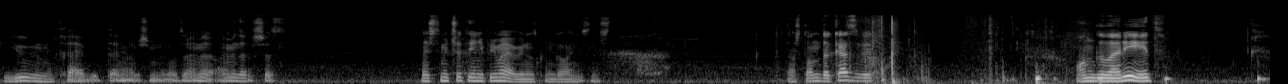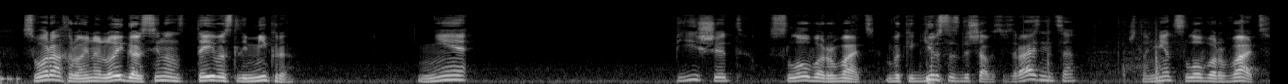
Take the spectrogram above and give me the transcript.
Хиюви Михаев. Детально, в общем, вот время, а именно сейчас. Значит, мы что-то я не понимаю в Вильнюсском Гаване, значит. Потому что он доказывает, он говорит, Свора Ахроина, Лой Гарсинан Тейвас ли Микро не пишет слово рвать. В Экигирсас дешабас. То есть разница, что нет слова рвать.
